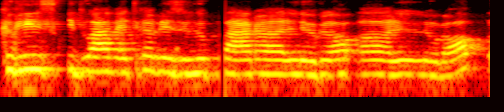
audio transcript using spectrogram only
crises qui doivent être résolues par l'Europe.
